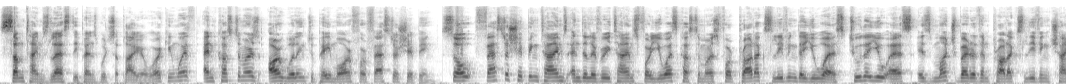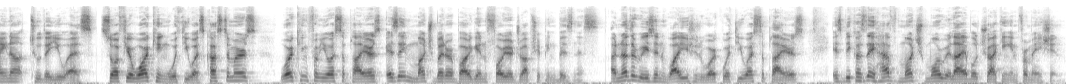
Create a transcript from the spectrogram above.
sometimes less depends which supplier you're working with and customers are willing to pay more for faster shipping so faster shipping times and delivery times for us customers for products leaving the us to the us is much better than products leaving china to the us so if you're working with us customers Working from US suppliers is a much better bargain for your dropshipping business. Another reason why you should work with US suppliers is because they have much more reliable tracking information.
